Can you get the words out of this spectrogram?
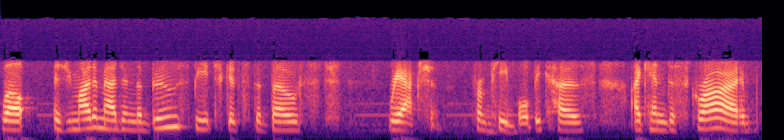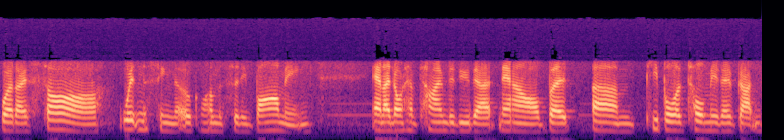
Well, as you might imagine, the boom speech gets the most reaction from mm-hmm. people because I can describe what I saw witnessing the Oklahoma City bombing, and I don't have time to do that now. But um, people have told me they've gotten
